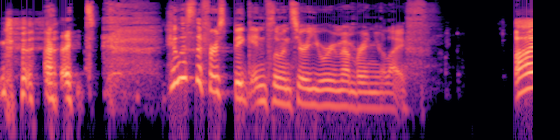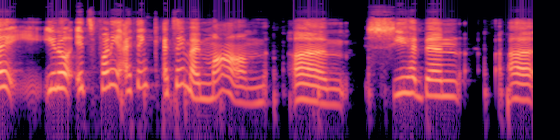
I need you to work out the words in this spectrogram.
All right. Who was the first big influencer you remember in your life? I, you know, it's funny. I think I'd say my mom. Um, she had been, uh,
